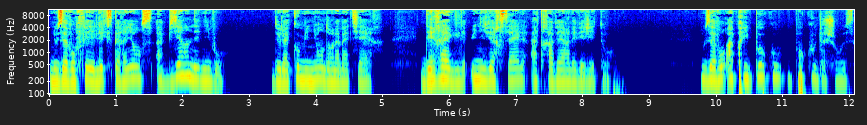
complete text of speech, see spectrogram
nous avons fait l'expérience à bien des niveaux de la communion dans la matière, des règles universelles à travers les végétaux. Nous avons appris beaucoup, beaucoup de choses.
